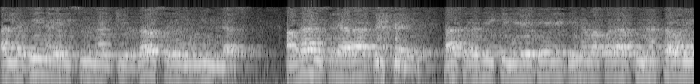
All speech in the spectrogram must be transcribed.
الذين يرثون الفردوس المؤمن لس. اودار سر آرات دیکھتے تاثر دے کی میرے تیرے دین وفرا کنا کوئی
